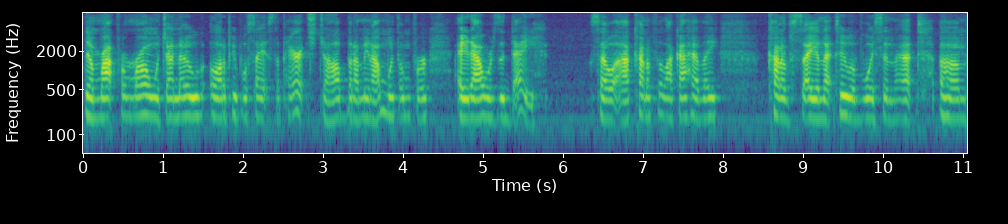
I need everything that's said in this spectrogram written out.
them right from wrong, which I know a lot of people say it's the parents' job, but I mean, I'm with them for eight hours a day. So I kind of feel like I have a kind of say in that too, a voice in that. Um,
